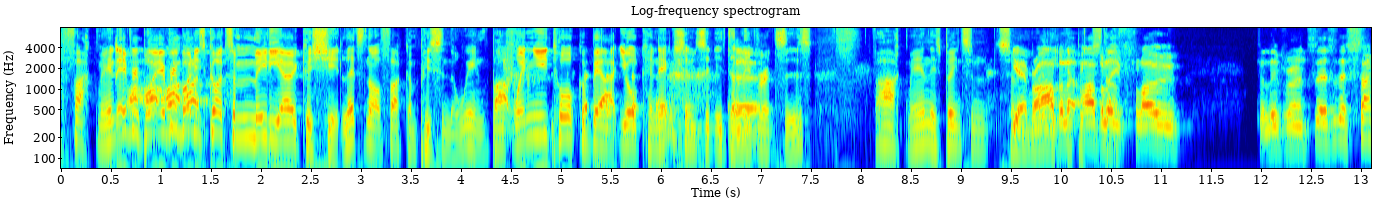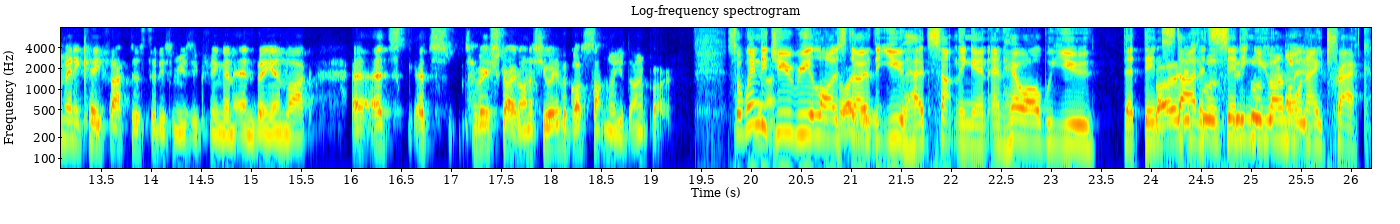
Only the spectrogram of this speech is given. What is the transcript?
fuck man, everybody everybody's got some mediocre shit. Let's not fucking piss in the wind. But when you talk about your connections and your deliverances, fuck man, there's been some some Yeah, bro. I, believe, I believe stuff. flow, deliverance. There's there's so many key factors to this music thing, and, and being like, uh, it's it's to be straight honest. You either got something or you don't, bro. So when did you realise That's the way though that you had something, and, and how old were you that then Bro, started was- setting you only- on a track?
